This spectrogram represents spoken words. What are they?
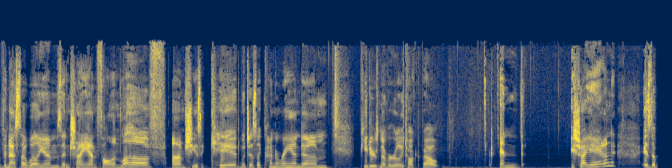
Vanessa Williams and Chayanne fall in love. Um, she has a kid, which is like kind of random. Peter's never really talked about. And Chayanne is a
